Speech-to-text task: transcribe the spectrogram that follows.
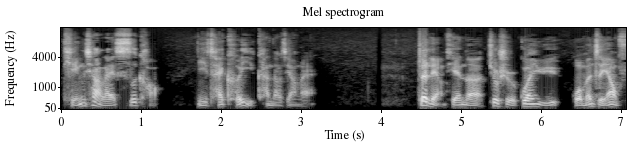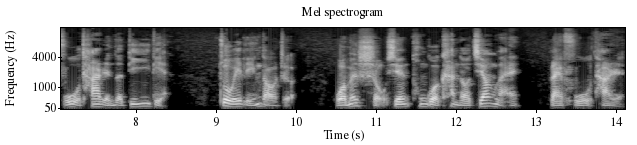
停下来思考，你才可以看到将来。这两天呢，就是关于我们怎样服务他人的第一点。作为领导者，我们首先通过看到将来来服务他人。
